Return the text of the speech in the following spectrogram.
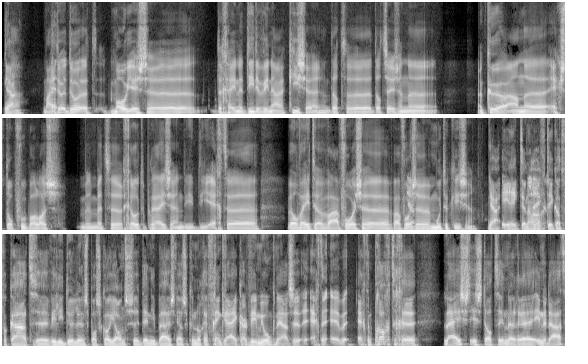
Ja. Maar door, door het, het mooie is, eh, degene die de winnaar kiezen, dat, eh, dat is een, eh, een keur aan eh, ex-topvoetballers met, met grote prijzen. En die, die echt eh, wel weten waarvoor ze, waarvoor Ja. ze moeten kiezen. Ja, Erik ten Hag, Dick Advocaat, Willy Dullens, Pascal Jansen, Danny Buis. Nou, ze kunnen nog even Frank Rijkaard, Wim Jonk. Nou, ja, ze echt een, echt een prachtige lijst is dat in er, inderdaad.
